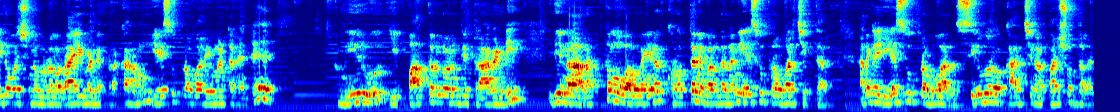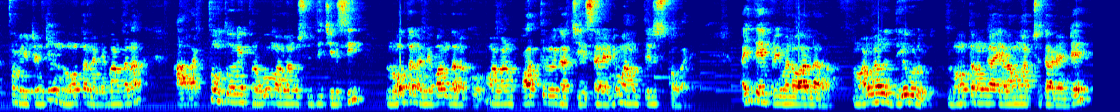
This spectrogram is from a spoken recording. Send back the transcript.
ఐదో వచనంలో రాయబడిన ప్రకారము యేసు ప్రభువారు ఏమంటారంటే మీరు ఈ పాత్రలో నుండి త్రాగండి ఇది నా రక్తము వలనైన క్రొత్త నిబంధన అని యేసు ప్రభువారు చెప్తారు. అనగా యేసు ప్రభువారు సిలువలో కాల్చిన పరిశుద్ధ రక్తం ఏంటంటే నూతన నిబంధన. ఆ రక్తంతోనే ప్రభు మనల్ని శుద్ధి చేసి నూతన నిబంధనకు మనల్ని పాత్రులుగా చేశారని మనం తెలుసుకోవాలి. అయితే ప్రియమైన వారులారా మనల్ని దేవుడు నూతనంగా ఎలా మార్చుతాడంటే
